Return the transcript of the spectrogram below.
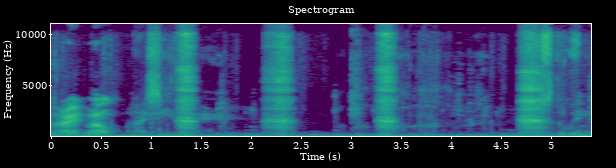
Alright, well, What I see there. It's the wind.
